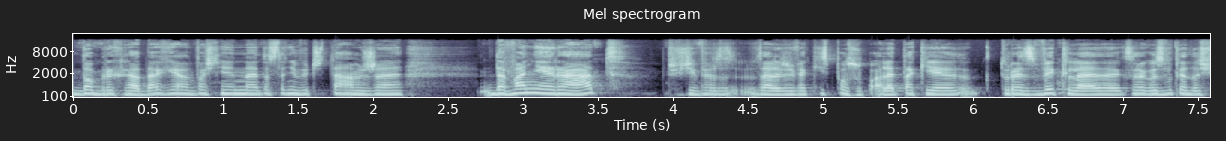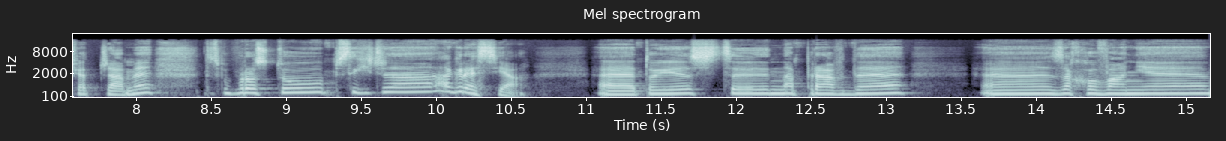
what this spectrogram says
dobrych radach. Ja właśnie nawet ostatnio wyczytałam, że dawanie rad Oczywiście zależy w jaki sposób, ale takie, które zwykle, którego zwykle doświadczamy, to jest po prostu psychiczna agresja. E, to jest e, naprawdę e, zachowanie,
